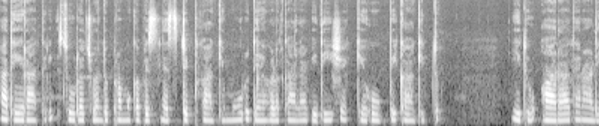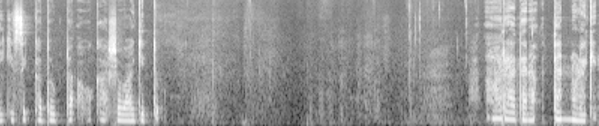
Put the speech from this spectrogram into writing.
ಅದೇ ರಾತ್ರಿ ಸೂರಜ್ ಒಂದು ಪ್ರಮುಖ ಬಿಸ್ನೆಸ್ ಟ್ರಿಪ್ಗಾಗಿ ಮೂರು ದಿನಗಳ ಕಾಲ ವಿದೇಶಕ್ಕೆ ಹೋಗಬೇಕಾಗಿತ್ತು. ಇದು ಆರಾಧನಾಳಿಗೆ ಸಿಕ್ಕ ದೊಡ್ಡ ಅವಕಾಶವಾಗಿತ್ತು. ಆರಾಧನಾ ತನ್ನೊಳಗೆ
